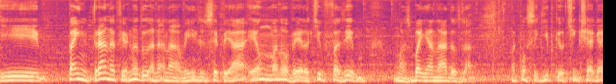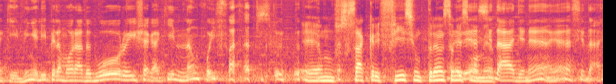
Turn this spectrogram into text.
E para entrar na Fernando, na, na Avenida do CPA, é uma novela. Eu tive que fazer umas baianadas lá para conseguir, porque eu tinha que chegar aqui. Vim ali pela Morada do Ouro e chegar aqui não foi fácil. É um sacrifício, um trânsito Mas nesse é momento. É a cidade, né? É a cidade.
